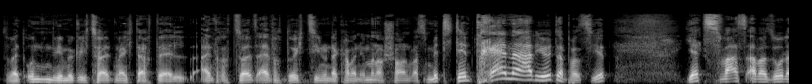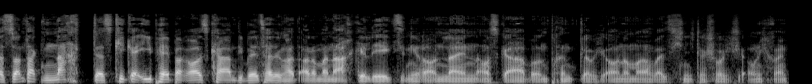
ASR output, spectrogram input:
so weit unten wie möglich zu halten, weil ich dachte, Eintracht soll es einfach durchziehen und da kann man immer noch schauen, was mit dem Trainer Adi Hütter passiert. Jetzt war es aber so, dass Sonntagnacht das Kicker E-Paper rauskam. Die Bildzeitung hat auch nochmal nachgelegt in ihrer Online-Ausgabe und Print, glaube ich, auch nochmal. Weiß ich nicht, da schaue ich auch nicht rein.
